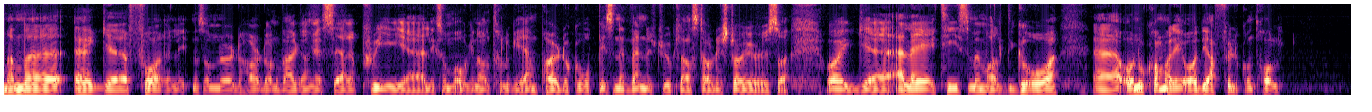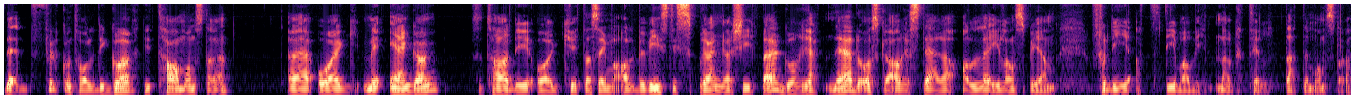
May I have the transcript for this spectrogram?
men eh, jeg eh, får en liten sånn nerd hard-on hver gang jeg ser pre-originaltrilogi liksom, Empire dukker opp i sine Venetrue Class Star Destroyers og, og eh, LAAT som er malt grå. Eh, og nå kommer de, og de har full kontroll. Det er full kontroll. De går, de tar monsteret, eh, og med en gang så tar de og kvitter seg med alle bevis. De sprenger skipet, går rett ned og skal arrestere alle i landsbyen fordi at de var vitner til dette monsteret.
